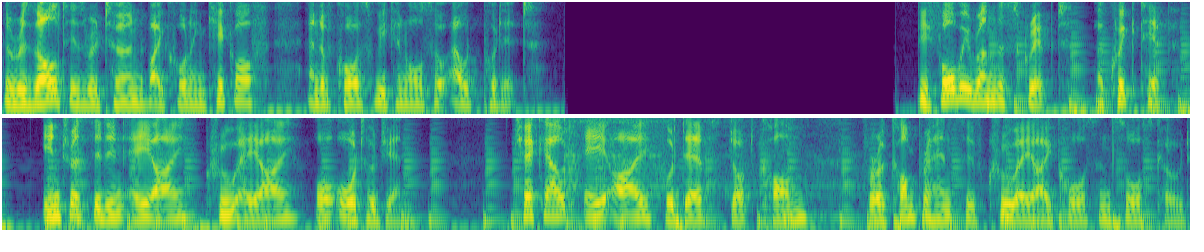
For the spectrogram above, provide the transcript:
The result is returned by calling kickoff, and of course we can also output it. Before we run the script, a quick tip. Interested in AI, Crew AI, or AutoGen? Check out aifordevs.com for a comprehensive Crew AI course and source code,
